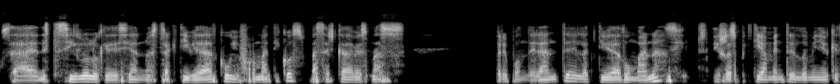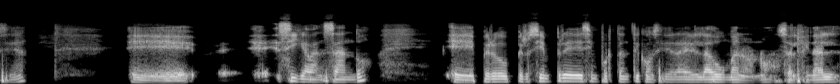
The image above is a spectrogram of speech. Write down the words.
O sea, en este siglo lo que decían, nuestra actividad como informáticos va a ser cada vez más preponderante en la actividad humana, y respectivamente el dominio que sea, eh, eh, sigue avanzando Eh, pero, pero siempre es importante considerar el lado humano, ¿no? O sea, al final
